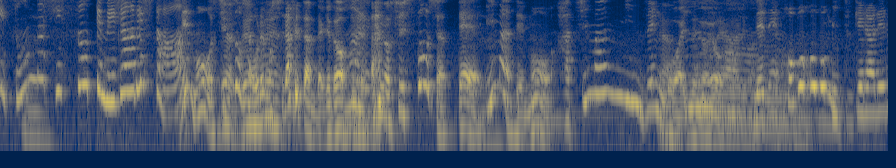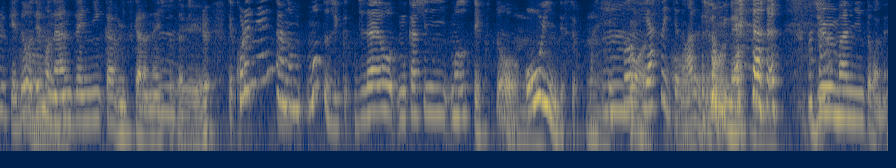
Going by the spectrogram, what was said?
にそんな失踪ってメジャーでした？でも失踪者俺も調べたんだけど、はい。あの失踪者ってうん今でも8万人前後はいるのよ。全然あります。でねほぼほぼ見つけられるけど、うんでも何千人かは見つからない人たちがいる、でこれねあのもっとじ時代を昔に戻っていくと、うん。多いんですよ、うん。失踪しやすいっていうのがあるんですよそうね。また10万人とかね。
